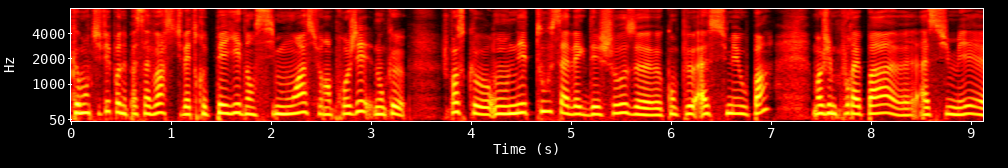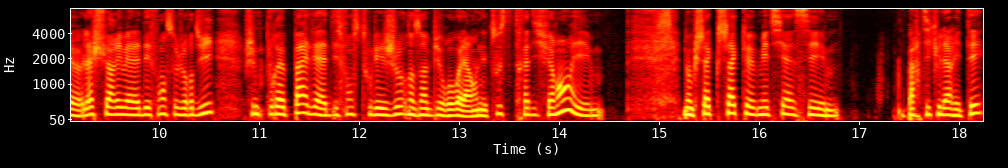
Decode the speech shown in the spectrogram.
Comment tu fais pour ne pas savoir si tu vas être payé dans six mois sur un projet? Donc, euh, je pense qu'on est tous avec des choses euh, qu'on peut assumer ou pas. Moi, je ne pourrais pas euh, assumer. là, je suis arrivée à la défense aujourd'hui. Je ne pourrais pas aller à la défense tous les jours dans un bureau. Voilà, on est tous très différents et donc chaque chaque métier a ses particularités.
